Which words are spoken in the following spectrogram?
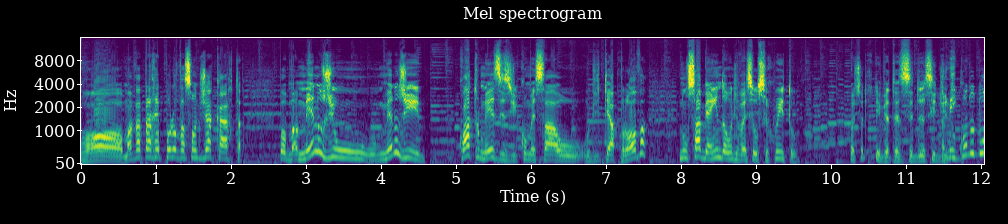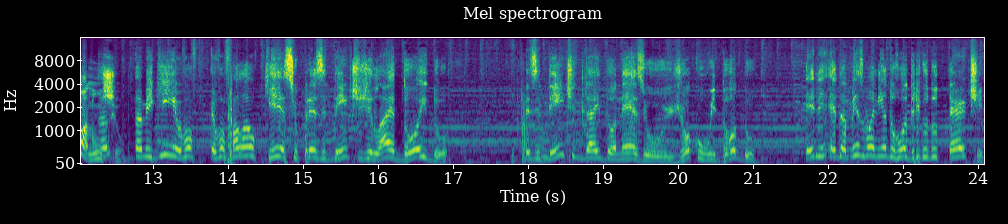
ó, mas vai pra reprovação de Jacarta. Pô, menos de um. Menos de quatro meses de começar o. de ter a prova, não sabe ainda onde vai ser o circuito? Pô, isso devia ter sido decidido quando do anúncio. Am- Amiguinho, eu vou, eu vou falar o quê se o presidente de lá é doido? O presidente da Indonésia, o Joko Widodo, ele é da mesma linha do Rodrigo Duterte,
